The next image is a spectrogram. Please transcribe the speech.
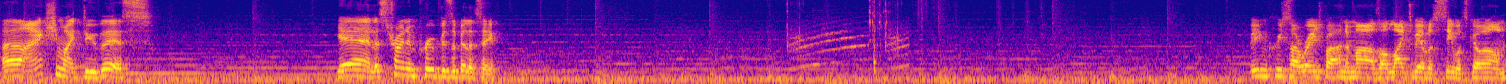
Uh, I actually might do this. Yeah, let's try and improve visibility. We increase our range by 100 miles, I'd like to be able to see what's going on.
